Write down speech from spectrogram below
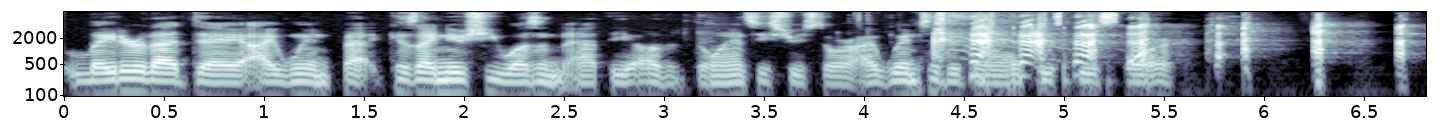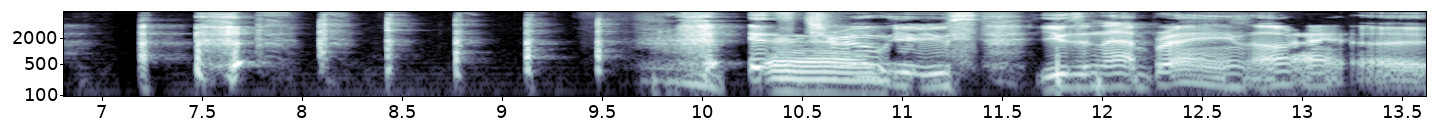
later that day I went back because I knew she wasn't at the other Delancey Street store. I went to the Delancey Street store. It's true. You're use, using that brain. All right. Uh,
